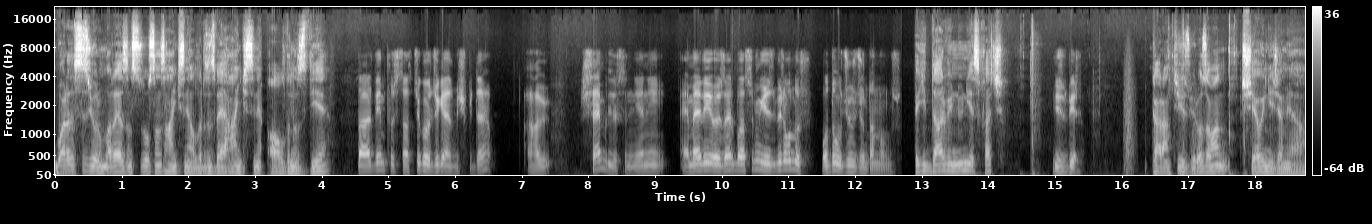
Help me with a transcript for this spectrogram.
Bu arada siz yorumlara yazın. Siz olsanız hangisini alırdınız veya hangisini aldınız diye. Darwin fırsatçı golcü gelmiş bir de. Abi sen bilirsin yani Emery özel basım 101 olur. O da ucu ucundan olur. Peki Darwin Nunez kaç? 101. Garanti 101. O zaman şey oynayacağım ya.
